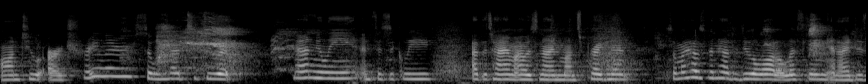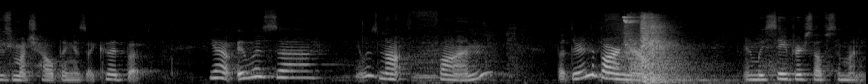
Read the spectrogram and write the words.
onto our trailer, so we had to do it manually and physically. At the time, I was nine months pregnant, so my husband had to do a lot of lifting, and I did as much helping as I could. But yeah, it was uh, it was not fun. But they're in the barn now, and we saved ourselves some money.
